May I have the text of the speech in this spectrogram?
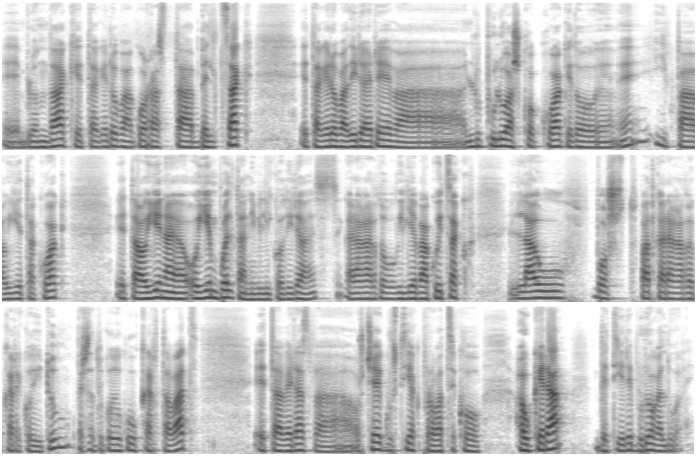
e, blondak eta gero ba, gorrazta beltzak eta gero badira ere ba, lupulu askokoak edo e, ipa hoietakoak eta hoien hoien bueltan ibiliko dira, ez? Garagardo gile bakoitzak lau bost bat garagardo karriko ditu, pesatuko dugu karta bat eta beraz ba hortxe guztiak probatzeko aukera beti ere burua galdu gabe.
